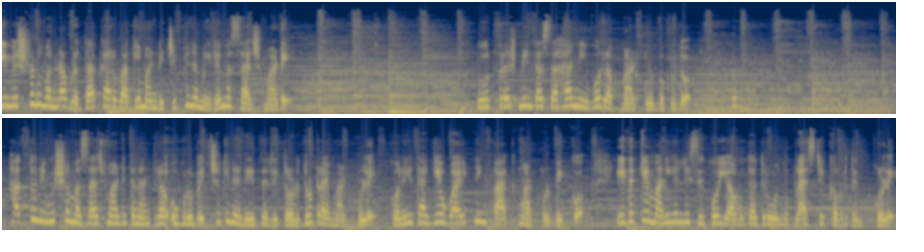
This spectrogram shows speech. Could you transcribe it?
ಈ ಮಿಶ್ರಣವನ್ನು ವೃತ್ತಾಕಾರವಾಗಿ ಮಂಡಿ ಚಿಪ್ಪಿನ ಮೇಲೆ ಮಸಾಜ್ ಮಾಡಿ. ಟೂತ್ ಬ್ರಷ್ನಿಂದ ಸಹ ನೀವು ರಬ್ ಮಾಡಿಕೊಳ್ಳಬಹುದು ಹತ್ತು ನಿಮಿಷ ಮಸಾಜ್ ಮಾಡಿದ ನಂತರ ಉಗುರು ಬೆಚ್ಚಗಿನ ನೀರಿನಲ್ಲಿ ತೊಳೆದು ಡ್ರೈ ಮಾಡ್ಕೊಳ್ಳಿ. ಕೊನೆಯದಾಗಿ ವೈಟ್ನಿಂಗ್ ಪ್ಯಾಕ್ ಮಾಡ್ಕೊಳ್ಬೇಕು. ಇದಕ್ಕೆ ಮನೆಯಲ್ಲಿ ಸಿಗೋ ಯಾವುದಾದ್ರೂ ಒಂದು ಪ್ಲಾಸ್ಟಿಕ್ ಕವರ್ ತೆಗೆದುಕೊಳ್ಳಿ.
